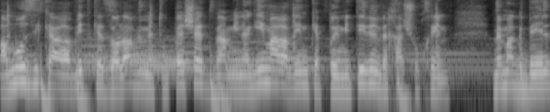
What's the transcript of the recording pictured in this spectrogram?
המוזיקה הערבית כזולה ומטופשת, והמנהגים הערביים כפרימיטיביים וחשוכים. במקביל,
